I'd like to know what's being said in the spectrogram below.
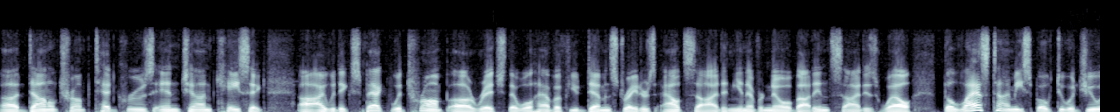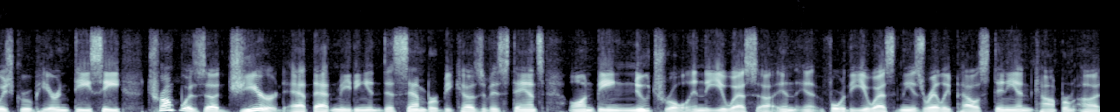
uh, Donald Trump, Ted Cruz, and John Kasich. Uh, I would expect with Trump, uh, Rich, that we'll have a few demonstrators outside, and you never know about inside as well. The last time he spoke to a Jewish group here in D.C., Trump was uh, jeered at that meeting in December because of his stance on being neutral in the U.S. Uh, in, in, for the U.S. in the Israeli-Palestinian comprom- uh,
